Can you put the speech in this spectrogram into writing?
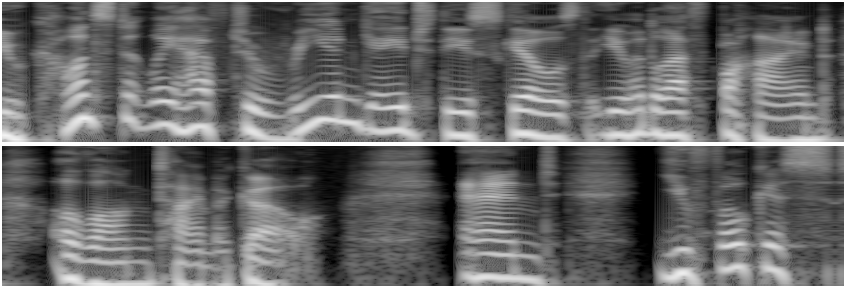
you constantly have to re engage these skills that you had left behind a long time ago. And you focus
